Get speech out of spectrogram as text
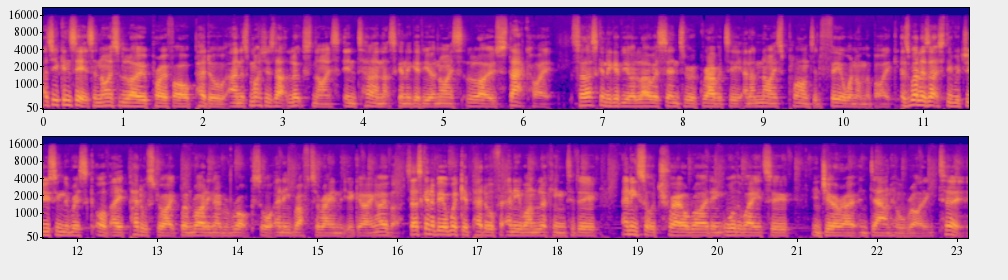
As you can see it's a nice low profile pedal and as much as that looks nice in turn that's going to give you a nice low stack height. so that's going to give you a lower centre of gravity and a nice planted feel when on the bike, as well as actually reducing the risk of a pedal strike when riding over rocks or any rough terrain that you're going over. So that's going to be a wicked pedal for anyone looking to do any sort of trail riding all the way to enduro and downhill riding too.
